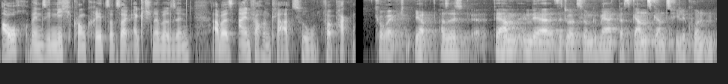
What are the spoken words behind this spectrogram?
auch wenn sie nicht konkret sozusagen actionable sind, aber es einfach und klar zu verpacken. Korrekt, ja. Also ich, wir haben in der Situation gemerkt, dass ganz, ganz viele Kunden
